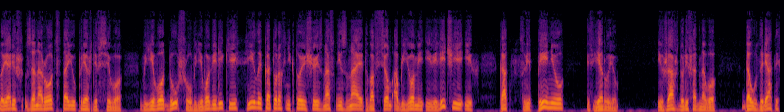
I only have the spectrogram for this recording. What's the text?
что я лишь за народ стою прежде всего, в его душу, в его великие силы, которых никто еще из нас не знает во всем объеме и величии их, как в святыню верую, и жажду лишь одного — да узрят их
